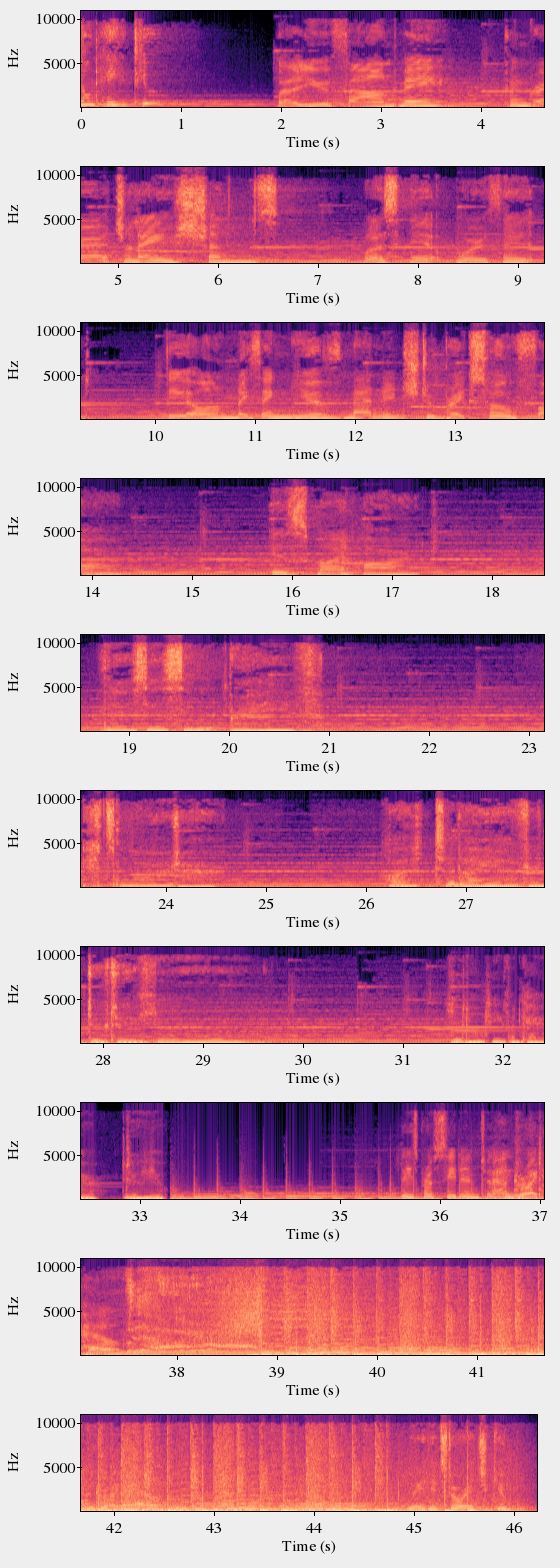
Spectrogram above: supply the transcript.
don't hate you. Well, you found me. Congratulations. Was it worth it? The only thing you've managed to break so far is my heart. This isn't brave. It's murder. What did I ever do to you? You don't even care, do you? Please proceed into Android hell. Android hell. Weighted storage cube.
